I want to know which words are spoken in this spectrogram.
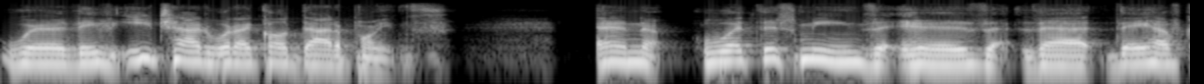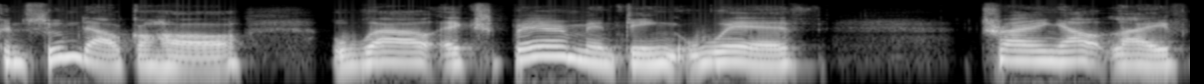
where they've each had what I call data points. And what this means is that they have consumed alcohol while experimenting with trying out life,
